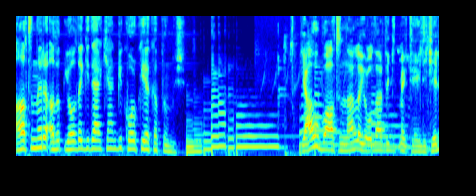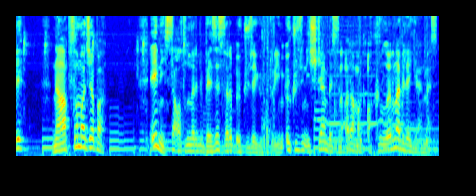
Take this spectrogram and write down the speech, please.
Altınları alıp yolda giderken bir korkuya kapılmış. Yahu bu altınlarla yollarda gitmek tehlikeli. Ne yapsam acaba? En iyisi altınları bir beze sarıp öküze götüreyim. Öküzün işkembesini aramak akıllarına bile gelmez.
